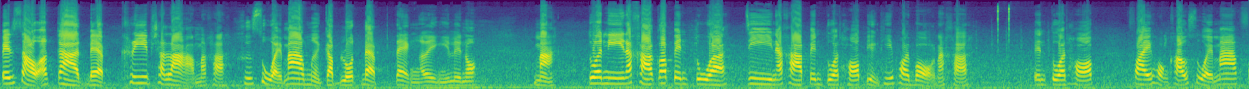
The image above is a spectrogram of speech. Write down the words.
เป็นเสาอากาศแบบครีบฉลามอะค่ะ คือสวยมากเหมือนกับรถแบบแต่งอะไรอย่างนี้เลยเนาะมาตัวนี้นะคะก็เป็นตัว G นะคะ เป็นตัวท็อปอย่างที่พลอยบอกนะคะ เป็นตัวท็อป ไฟของเขาสวยมาก ไฟ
